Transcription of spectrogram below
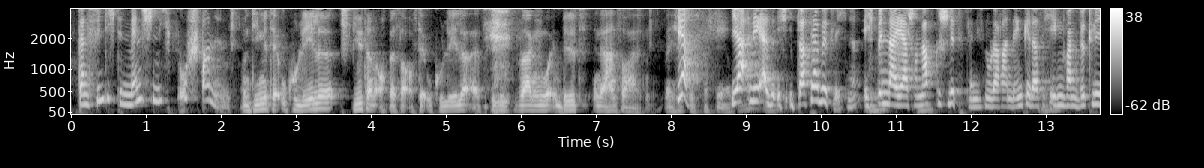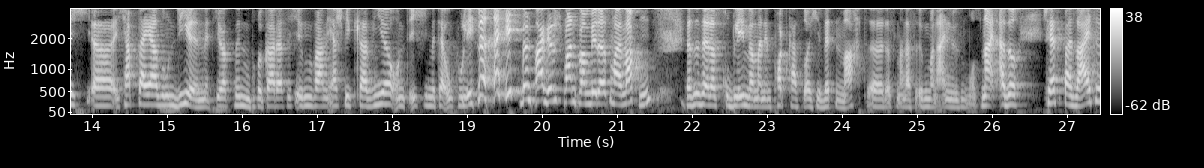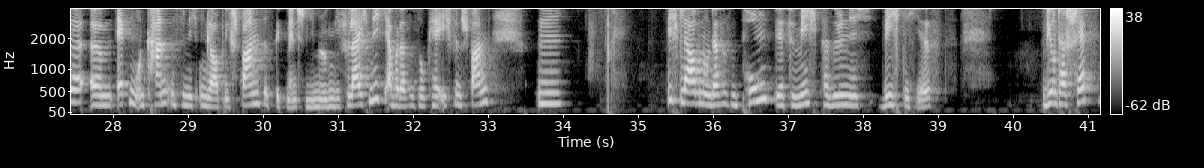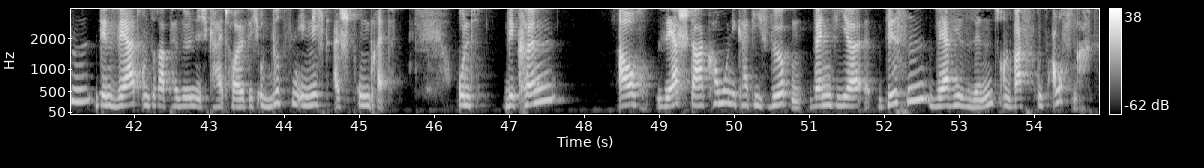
dann finde ich den Menschen nicht so spannend. Und die mit der Ukulele spielt dann auch besser auf der Ukulele, als sie sozusagen nur im Bild in der Hand zu halten, wenn ich Ja. das verstehe. Ja, nee, also ich übe das ja wirklich. Ne? Ich bin da ja schon nass geschwitzt, wenn ich nur daran denke, dass ich irgendwann wirklich, äh, ich habe da ja so einen Deal mit Jörg Binnenbrücker, dass ich irgendwann, er spielt Klavier und ich mit der Ukulele. ich bin mal gespannt, wann wir das mal machen. Das ist ja das Problem, wenn man im Podcast solche Wetten macht, äh, dass man das irgendwann einlösen muss. Nein, also Scherz beiseite, ähm, Ecken und Kanten finde ich unglaublich spannend. Es gibt Menschen, die mögen die vielleicht nicht, aber das ist okay. Ich finde spannend. Mm. Ich glaube nun, das ist ein Punkt, der für mich persönlich wichtig ist. Wir unterschätzen den Wert unserer Persönlichkeit häufig und nutzen ihn nicht als Sprungbrett. Und wir können auch sehr stark kommunikativ wirken, wenn wir wissen, wer wir sind und was uns ausmacht.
